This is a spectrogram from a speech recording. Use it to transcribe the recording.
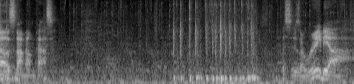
no, this is not Mountain Pass. This is Arabia.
